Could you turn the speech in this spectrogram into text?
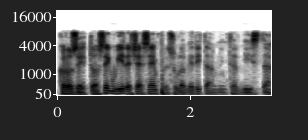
Crosetto. A seguire c'è sempre sulla verità un'intervista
